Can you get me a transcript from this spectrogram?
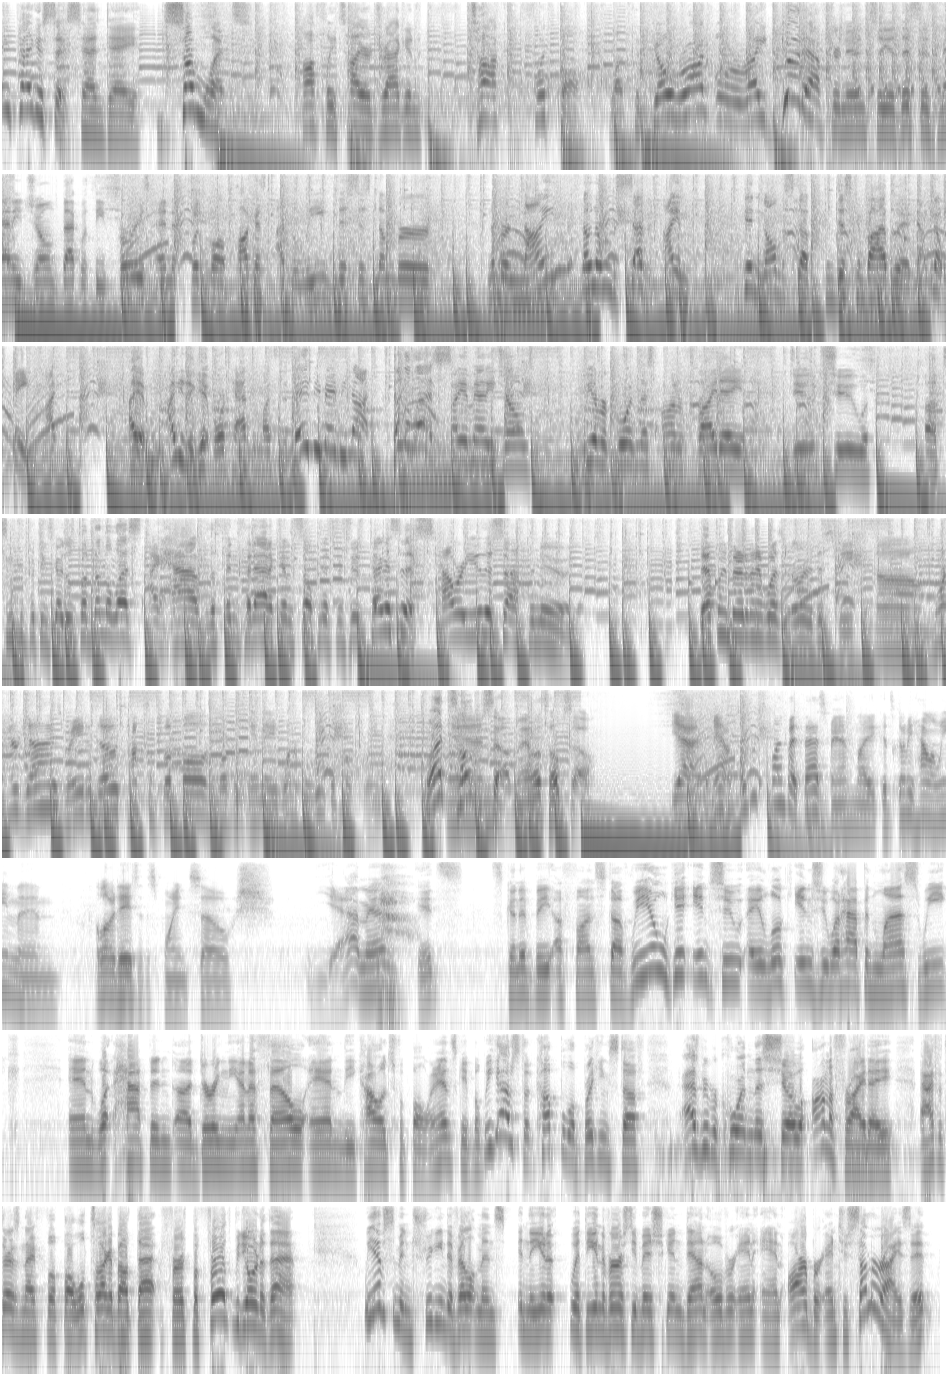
a Pegasus and a somewhat awfully tired dragon talk football. What could go wrong or right? Good afternoon to you. This is Mani Jones back with the Furries and Football podcast. I believe this is number number nine? No, number seven. I am getting all the stuff discombobulated now. No, eight. I I am I need to get more caffeine myself. Maybe, maybe not. Nonetheless, I am Mani Jones. We are recording this on Friday due to uh, some conflicting schedules, but nonetheless, I have the Fin Fanatic himself, Mr. Zeus Pegasus. How are you this afternoon? Definitely better than it was earlier this week. Um, more energized, ready to go, talk some football, and work in a wonderful weekend, hopefully. Let's And- hope so, man. Let's hope so. Yeah, man, October's flying by fast, man. Like, it's gonna be Halloween in 11 days at this point, so shh. Yeah, man. It's it's gonna be a fun stuff. We'll get into a look into what happened last week and what happened uh, during the NFL and the college football landscape. But we got just a couple of breaking stuff as we record this show on a Friday after Thursday night football. We'll talk about that first. But first, we go into that. We have some intriguing developments in the with the University of Michigan down over in Ann Arbor, and to summarize it,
